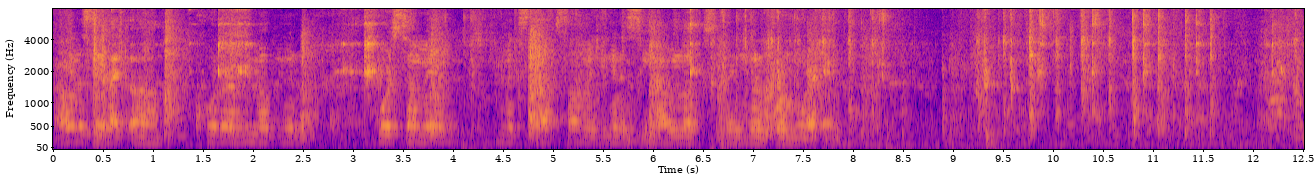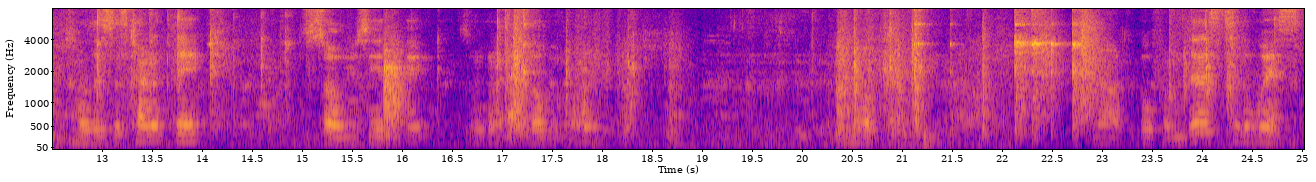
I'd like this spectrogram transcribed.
I want to say like a quarter of milk. You know, pour some in. mix it up some and you're gonna see how it looks and then you're gonna pour more in. So this is kind of thick. So you see it's thick. So we're gonna add a little bit more. Now I could go from this to the whisk.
